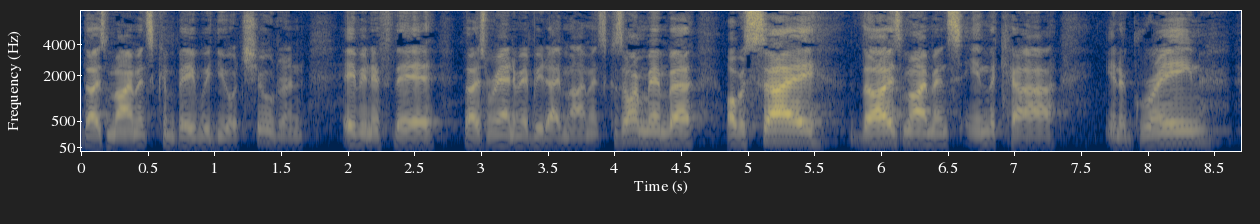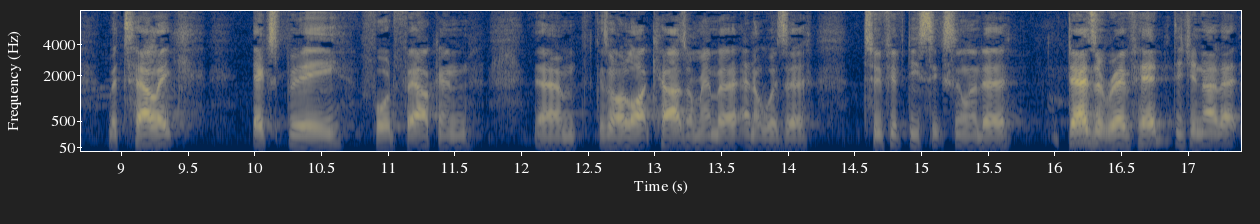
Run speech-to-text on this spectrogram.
those moments can be with your children, even if they're those random everyday moments. Because I remember, I would say, those moments in the car in a green, metallic XB Ford Falcon, because um, I like cars, I remember, and it was a 256 cylinder Dad's a rev head. Did you know that?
